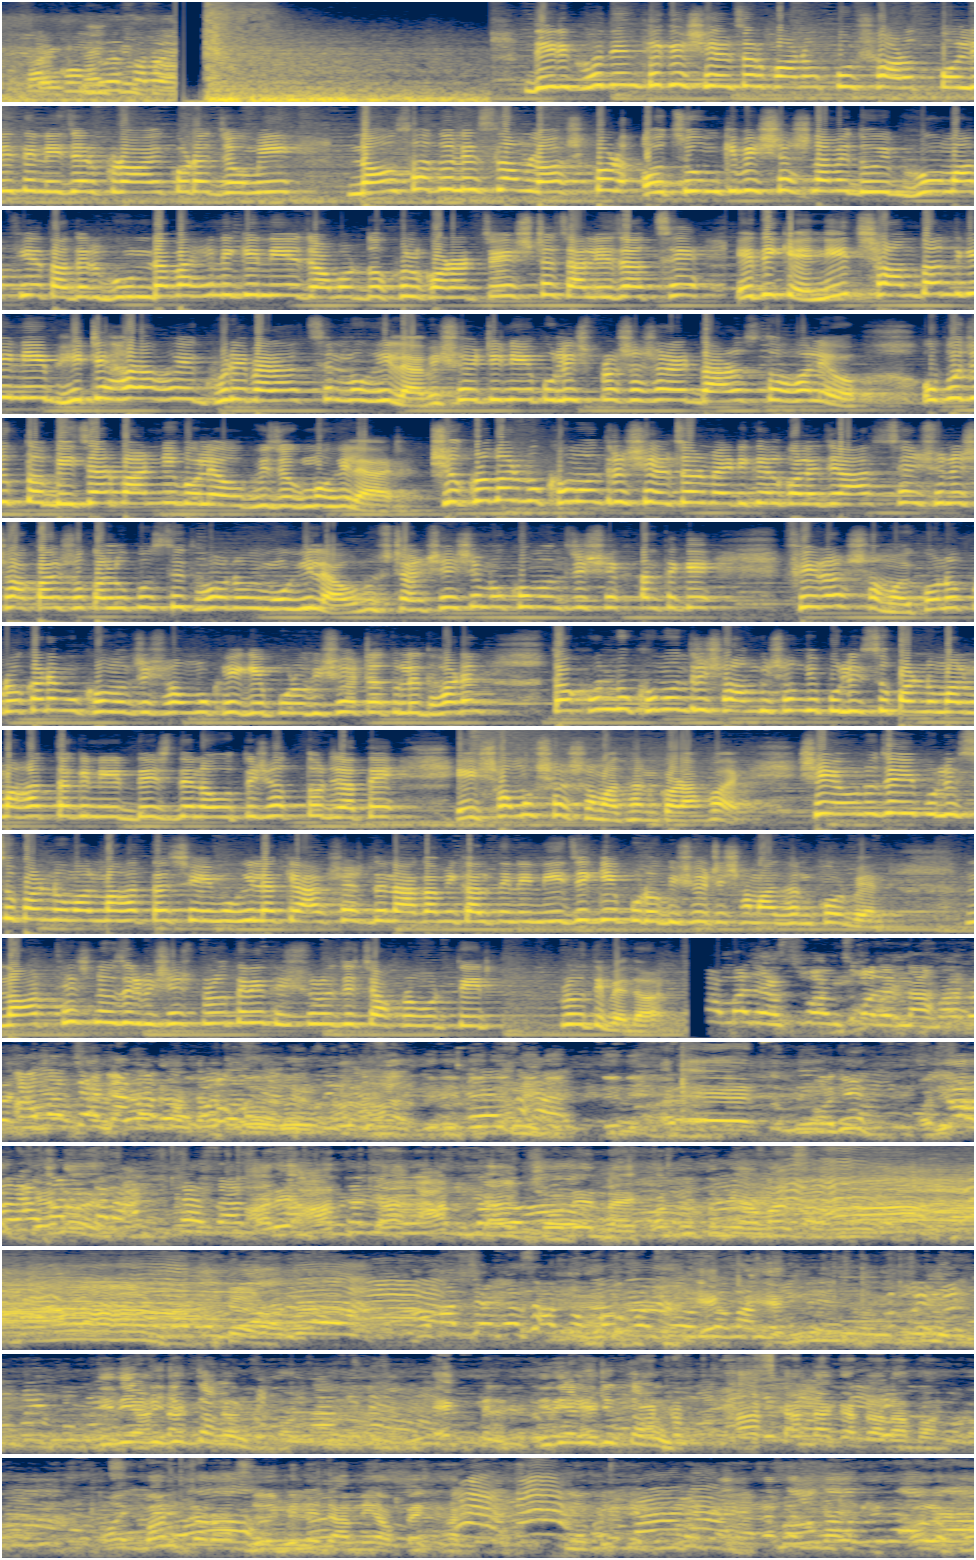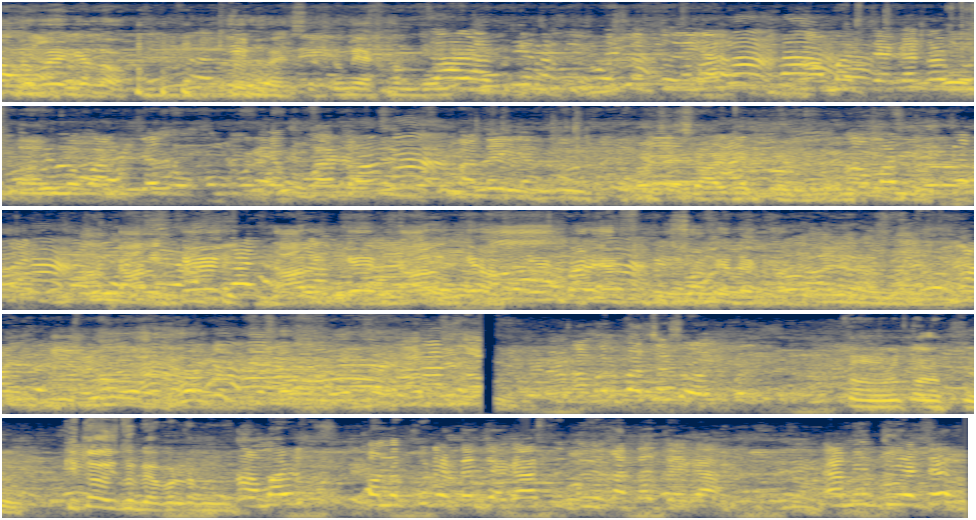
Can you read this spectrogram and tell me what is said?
দীর্ঘদিন থেকে শিলচর কনকপুর শরৎপল্লীতে নিজের ক্রয় করা জমি নৌসাদুল ইসলাম লস্কর ও চুমকি বিশ্বাস নামে দুই ভূ মাফিয়া তাদের গুন্ডা বাহিনীকে নিয়ে জবরদখল করার চেষ্টা চালিয়ে যাচ্ছে। এদিকে নিজ সন্তানকে নিয়ে ভিটেহারা হয়ে ঘুরে বেড়াচ্ছেন মহিলা। বিষয়টি নিয়ে পুলিশ প্রশাসনের দ্বারস্থ হলেও উপযুক্ত বিচার পাননি বলে অভিযোগ মহিলার। শুক্রবার মুখ্যমন্ত্রী শিলচর মেডিকেল কলেজে আসছেন শুনে সকাল সকাল উপস্থিত হন ওই মহিলা। অনুষ্ঠান শেষে মুখ্যমন্ত্রী সেখান থেকে ফেরার সময় কোনো প্রকারে মুখ্যমন্ত্রী সম্মুখে গিয়ে পুরো বিষয়টা তুলে ধরেন। তখন মুখ্যমন্ত্রী সঙ্গে সঙ্গে পুলিশ সুপার নুমাল মাহাত্তাকে নির্দেশ দেন অতি সত্বর যাতে এই সমস্যার সমাধান করা হয়। সেই অনুযায়ী পুলিশ সুপার নুমাল মাহাত্তা সেই মহিলাকে আশ্বাস দেন আগামীকাল তিনি নিজে গিয়ে পুরো বিষয়টি সমাধান করবেন। নর্থ ইস্ট নিউজের বিশেষ প্রতিনিধি সুরজিৎ চক্রবর্তীর প্রতিবেদন। আমার রেসপন্স করে না। আমার জায়গাটা আরে আটকা আটকায় চলে না। এখন তুমি আমার সামনে আমার জায়গা সব দখল করে অন্য মানুষ। দিদি একটু চুপ থাকুন এক মিনিট। দিদি একটু চুপ থাকুন ফার্স্ট কান্দা কাটাটা বন্ধ। বন্ধ করো, দুই মিনিট আমি অপেক্ষা। বলো, বন্ধ হয়ে গেল? কি হয়েছে? তুমি এখন বলো। আমার জায়গাটার মধ্যে অন্য মানুষের দখল করে কালকে কালকে কালকে আপনি একবার এসপির সঙ্গে দেখা। সরকার কিতা হয়েছিল ব্যাপারটা আমার কনকপুর একটা জায়গা আছে, দুই কাটার জায়গা। আমি দুই হাজার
